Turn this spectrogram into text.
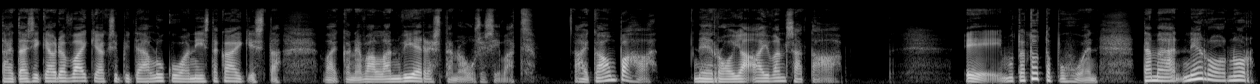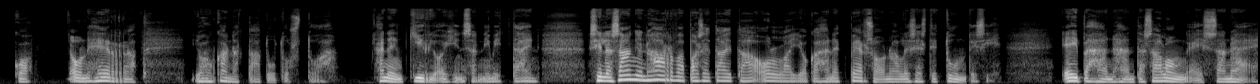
Taitaisi käydä vaikeaksi pitää lukua niistä kaikista, vaikka ne vallan vierestä nousisivat. Aika on paha, neroja aivan sataa. Ei, mutta totta puhuen, tämä Nero Norkko on herra, johon kannattaa tutustua hänen kirjoihinsa nimittäin, sillä sangen harvapa se taitaa olla, joka hänet persoonallisesti tuntisi. Eipä hän häntä salongeissa näe.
